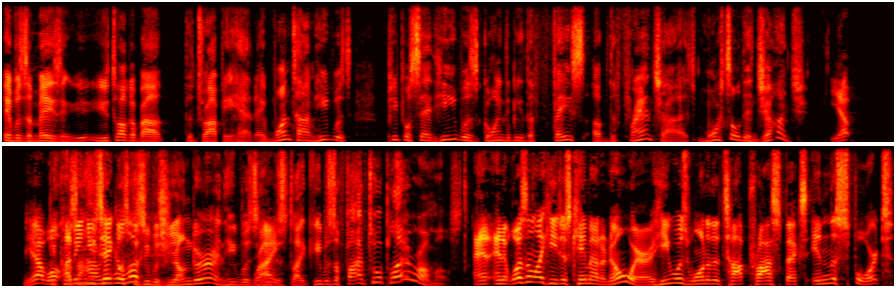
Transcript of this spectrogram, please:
It was amazing. You, you talk about the drop he had. At one time, he was. People said he was going to be the face of the franchise more so than Judge. Yep. Yeah, well, because I mean, you take a look. 'cause he was younger and he was Right. he was like he was a five tool player almost. And, and it wasn't like he just came out of nowhere. He was one of the top prospects in the sport.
